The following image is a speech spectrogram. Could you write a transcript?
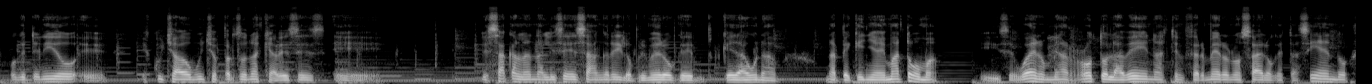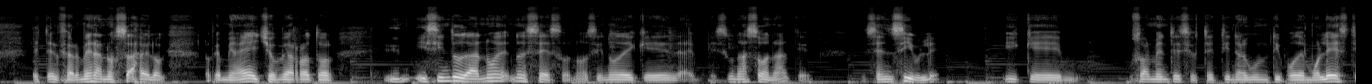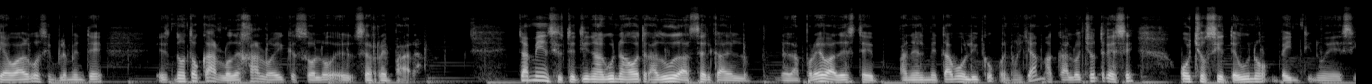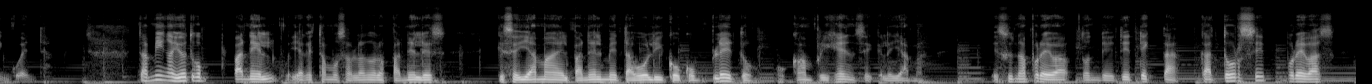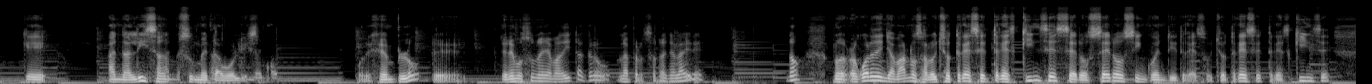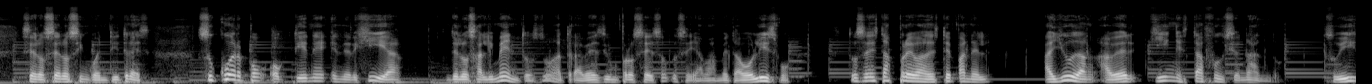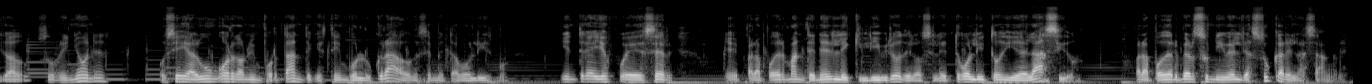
Porque he tenido, eh, he escuchado muchas personas que a veces eh, le sacan el análisis de sangre y lo primero que queda una, una pequeña hematoma y dice, bueno, me ha roto la vena, este enfermero no sabe lo que está haciendo, esta enfermera no sabe lo, lo que me ha hecho, me ha roto Y, sin duda no, no, es eso, ¿no? sino de que es una zona que sensible y que usualmente si usted tiene algún tipo de molestia o algo, simplemente es no tocarlo, dejarlo ahí que solo eh, se repara. También si usted tiene alguna otra duda acerca de la prueba de este panel metabólico, pues nos llama acá al 813-871-2950. También hay otro panel, ya que estamos hablando de los paneles, que se llama el panel metabólico completo o comprehense que le llama. Es una prueba donde detecta 14 pruebas que analizan su metabolismo. Por ejemplo, eh, tenemos una llamadita, creo, la persona en el aire. ¿No? no recuerden llamarnos al 813-315-0053. 813-315-0053. Su cuerpo obtiene energía de los alimentos ¿no? a través de un proceso que se llama metabolismo. Entonces estas pruebas de este panel ayudan a ver quién está funcionando, su hígado, sus riñones, o si hay algún órgano importante que esté involucrado en ese metabolismo. Y entre ellos puede ser eh, para poder mantener el equilibrio de los electrolitos y del ácido, para poder ver su nivel de azúcar en la sangre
